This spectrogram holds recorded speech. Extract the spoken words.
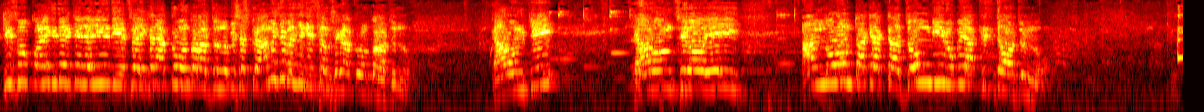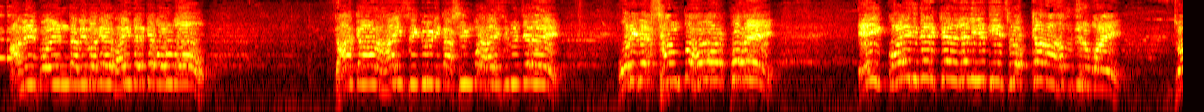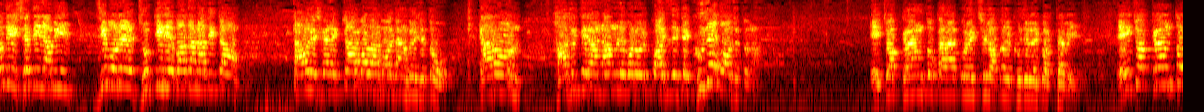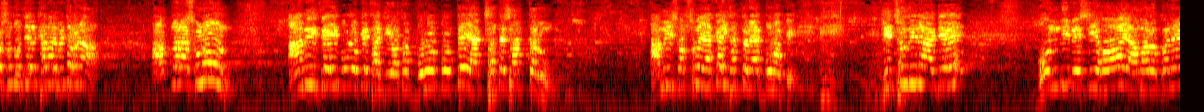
কিছু কয়েদিদেরকে লেলিয়ে দিয়েছে এখানে আক্রমণ করার জন্য? বিশেষ করে আমি যে বিল্ডিং গেছিলাম সেখানে আক্রমণ করার জন্য। কারণ কি? কারণ ছিল এই আন্দোলনটাকে একটা জঙ্গি রূপে আকৃতি দেওয়ার জন্য। আমি গোয়েন্দা বিভাগের ভাইদেরকে বলব ঢাকার high security, Kashimpur high security জেলে পরিবেশ শান্ত হওয়ার পরে এই কয়েদিদেরকে লেলিয়ে দিয়েছিল কারা হাজুদের উপরে? যদি সেদিন আমি জীবনের ঝুঁকি নিয়ে বাধা না দিতাম, তাহলে সেখানে কারবালার ময়দান হয়ে যেত। কারণ হাজুতেরা নামলে বলে ওই কয়েদিদেরকে খুঁজে পাওয়া যেত না। এই চক্রান্ত কারা করেছিল আপনাদের খুঁজে বের করতে হবে। এই চক্রান্ত শুধু জেলখানার ভিতরে না। আপনারা শুনুন আমি যেই ব্লকে থাকি অর্থাৎ ব্লক বলতে একসাথে সাতটা রুম আমি সবসময় একাই থাকতাম এক ব্লকে কিছুদিন আগে বন্দি বেশি হয় আমার ওখানে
